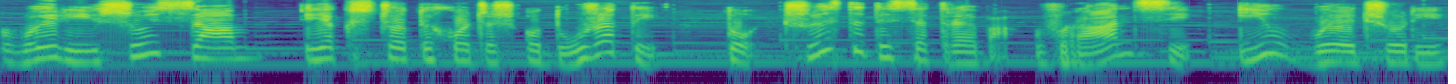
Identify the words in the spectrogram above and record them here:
Вирішуй сам, якщо ти хочеш одужати, то чиститися треба вранці і ввечері,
